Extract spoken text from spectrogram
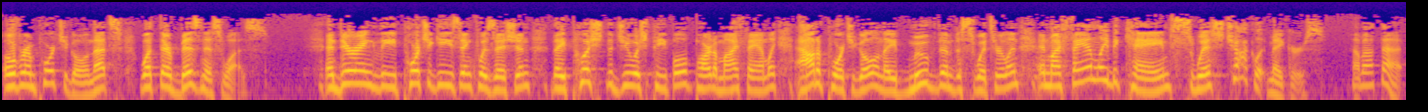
over in Portugal, and that's what their business was. And during the Portuguese Inquisition, they pushed the Jewish people, part of my family, out of Portugal and they moved them to Switzerland, and my family became Swiss chocolate makers. How about that?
